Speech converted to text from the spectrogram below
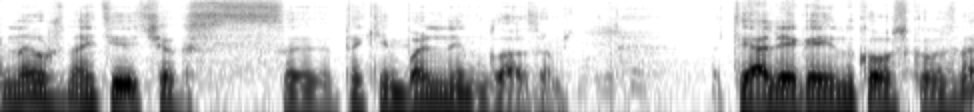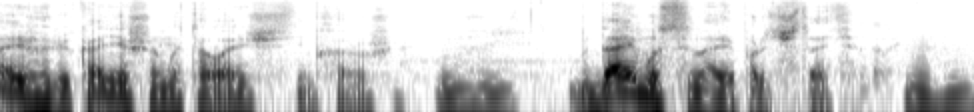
нужно найти человека с таким больным глазом. Ты Олега Янковского знаешь? Говорю, конечно, мы товарищи с ним хорошие. Угу. Дай ему сценарий прочитать. Угу.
